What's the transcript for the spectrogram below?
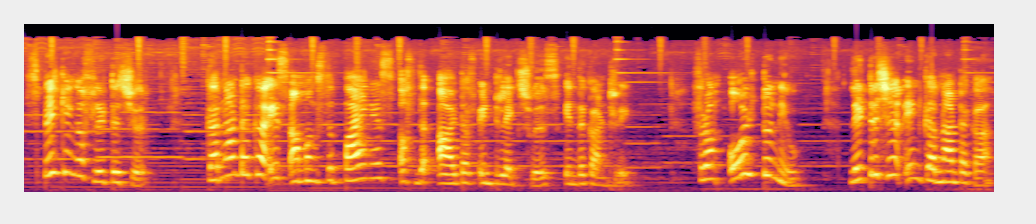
Speaking of literature, Karnataka is amongst the pioneers of the art of intellectuals in the country. From old to new, literature in Karnataka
